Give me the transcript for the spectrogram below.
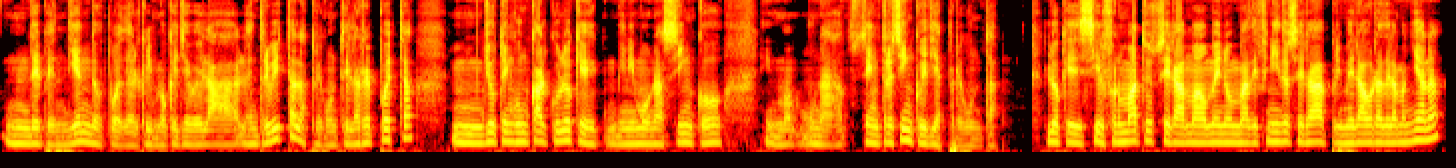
Dependiendo pues, del ritmo que lleve la, entrevista, las preguntas y las respuestas, mm, yo tengo un cálculo que mínimo unas 5, unas, entre 5 y 10 preguntas. Lo que si el formato será más o menos más definido será a primera hora de la mañana.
